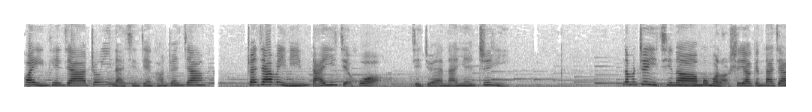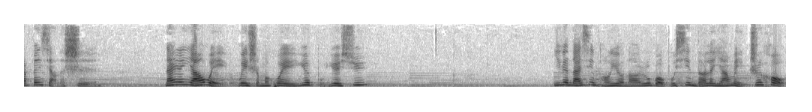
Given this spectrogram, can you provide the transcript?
欢迎添加中医男性健康专家，专家为您答疑解惑，解决难言之隐。那么这一期呢，默默老师要跟大家分享的是，男人阳痿为什么会越补越虚？一个男性朋友呢，如果不幸得了阳痿之后，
